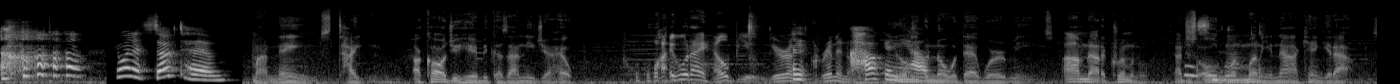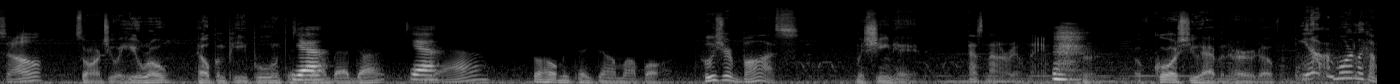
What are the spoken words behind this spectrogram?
You want to talk to him? My name's Titan. I called you here because I need your help. Why would I help you? You're a And criminal. How can You can he don't help? even know what that word means. I'm not a criminal. I just owed you one money and now I can't get out. So? So aren't you a hero? Helping people and taking Yeah. down bad guys? Yeah. So help me take down my boss. Who's your boss? Machine Head. That's not a real name. Of course you haven't heard of him. you know, I'm more like a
